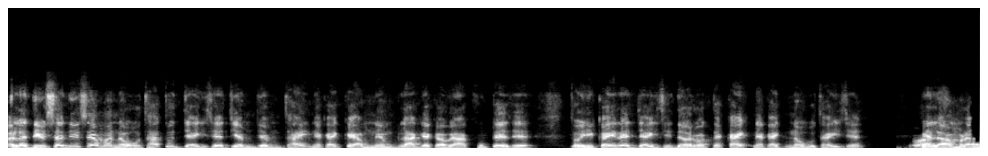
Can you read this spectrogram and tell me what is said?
એટલે દિવસે દિવસે આમાં નવું થતું જ જાય છે. જેમ જેમ થાય ને કંઈક અમને એમ લાગે કે હવે આ ખૂટે છે, તો એ કઈ જ જાય છે. દર વખતે કંઈક ને કંઈક નવું થાય છે. પેલા હમણાં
